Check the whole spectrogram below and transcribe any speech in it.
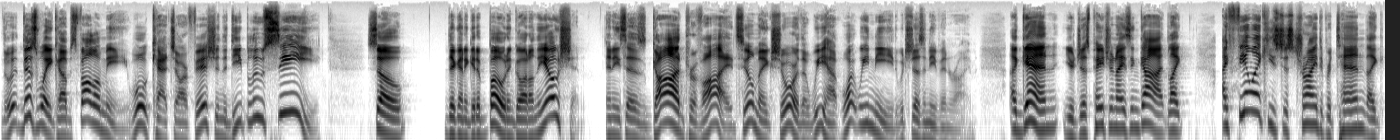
this way, Cubs, follow me. We'll catch our fish in the deep blue sea. So they're going to get a boat and go out on the ocean. And he says, God provides. He'll make sure that we have what we need, which doesn't even rhyme. Again, you're just patronizing God. Like, I feel like he's just trying to pretend like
